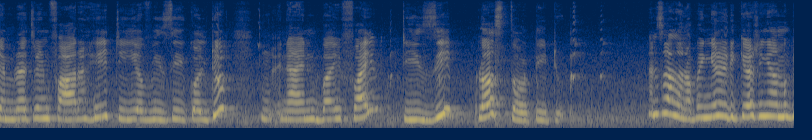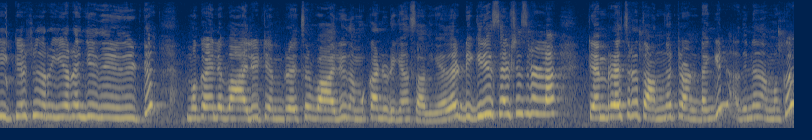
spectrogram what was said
temperature in Fahrenheit T F is equal to nine by five T C plus thirty two മനസ്സിലാകുന്നുണ്ടോ അപ്പോൾ ഇങ്ങനെ ഒരു ഇക്വേഷൻ നമുക്ക് ഇക്വേഷൻ റീഅറേഞ്ച് ചെയ്ത് എഴുതിയിട്ട് നമുക്ക് അതിന്റെ വാല്യൂ ടെമ്പറേച്ചർ വാല്യൂ നമുക്ക് കണ്ടുപിടിക്കാൻ സാധിക്കും. അതായത് ഡിഗ്രി സെൽഷ്യസിലുള്ള ടെമ്പറേച്ചർ തന്നിട്ടുണ്ടെങ്കിൽ അതിനെ നമുക്ക്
